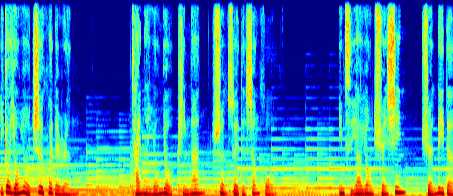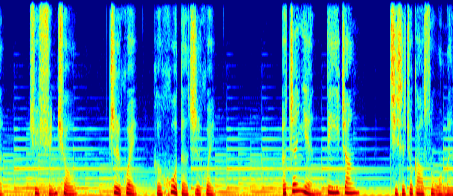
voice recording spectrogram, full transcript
一个拥有智慧的人，才能拥有平安顺遂的生活。因此，要用全心。全力的去寻求智慧和获得智慧，而箴言第一章其实就告诉我们，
